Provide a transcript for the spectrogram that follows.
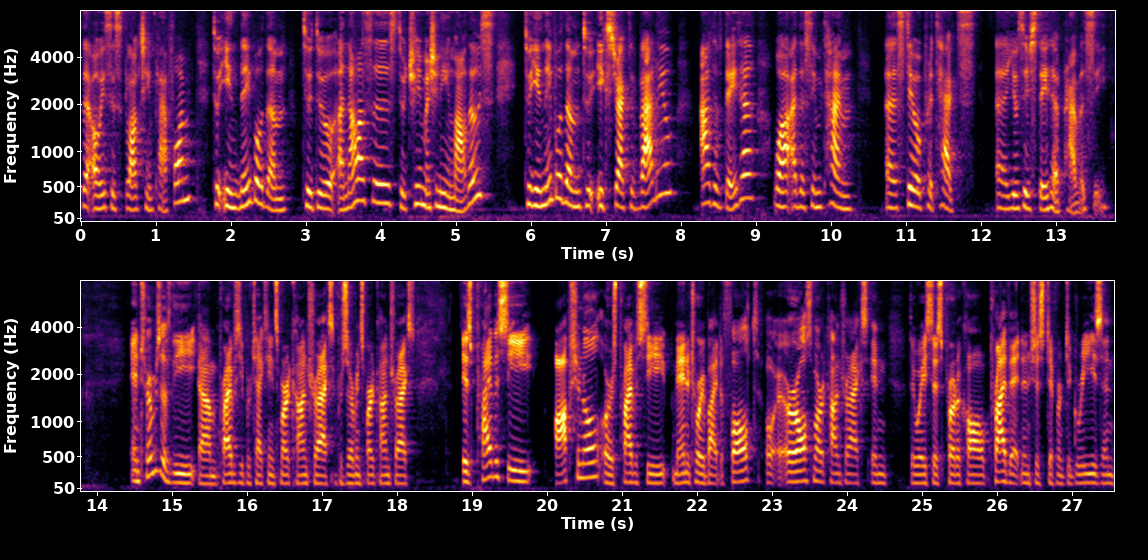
the Oasis blockchain platform to enable them to do analysis, to train machine learning models, to enable them to extract value out of data while at the same time uh, still protect uh, users' data privacy. In terms of the um, privacy protecting smart contracts and preserving smart contracts, is privacy optional or is privacy mandatory by default or are all smart contracts in the Oasis protocol private and it's just different degrees and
